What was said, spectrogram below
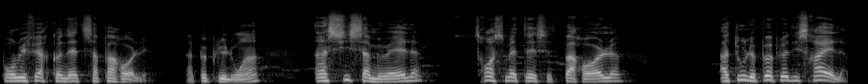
pour lui faire connaître sa parole. Un peu plus loin, ainsi Samuel transmettait cette parole à tout le peuple d'Israël.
